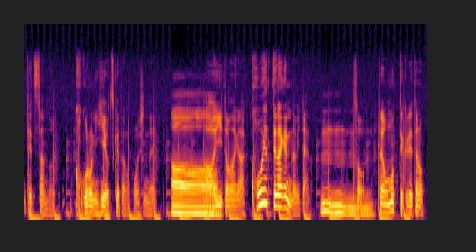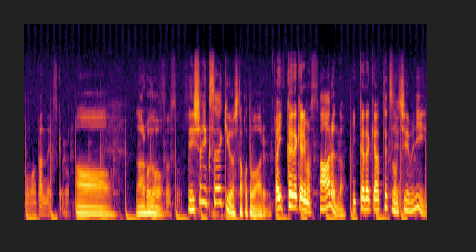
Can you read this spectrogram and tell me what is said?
う哲さんの心に火をつけたのかもしれない。あー。ああいい球投げあこうやって投げるんだみたいな、うんうんうん、うん、そう。って思ってくれたのかも分かんないですけど。ああなるほど。そうそうえ一緒に草野球をしたことはある？あ1回だけあります。ああるんだ。1回だけあって。鉄のチームに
